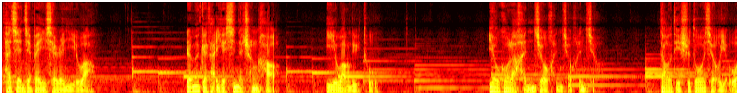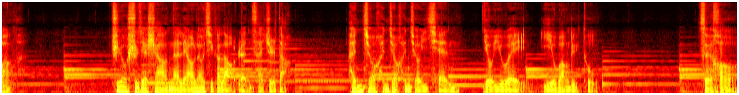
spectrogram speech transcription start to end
他渐渐被一些人遗忘，人们给他一个新的称号——遗忘旅途。又过了很久很久很久，到底是多久也忘了。只有世界上那寥寥几个老人才知道，很久很久很久以前，有一位遗忘旅途。最后，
